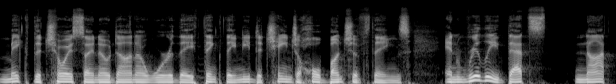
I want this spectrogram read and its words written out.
make the choice, I know, Donna, where they think they need to change a whole bunch of things. And really, that's not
